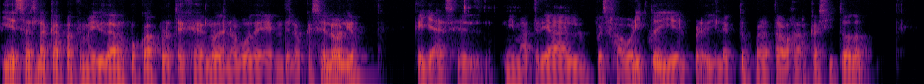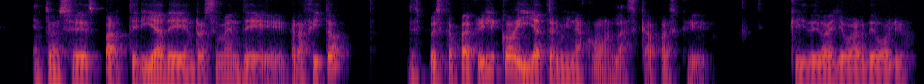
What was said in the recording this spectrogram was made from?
Y esa es la capa que me ayuda un poco a protegerlo de nuevo de, de lo que es el óleo, que ya es el, mi material pues favorito y el predilecto para trabajar casi todo. Entonces partiría de, en resumen, de grafito, después capa de acrílico y ya termina con las capas que, que iba a llevar de óleo.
